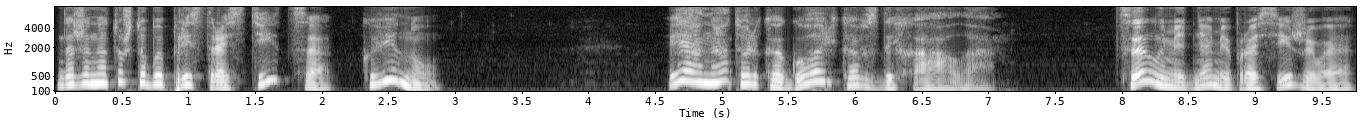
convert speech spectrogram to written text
даже на то, чтобы пристраститься к вину. И она только горько вздыхала, целыми днями просиживая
